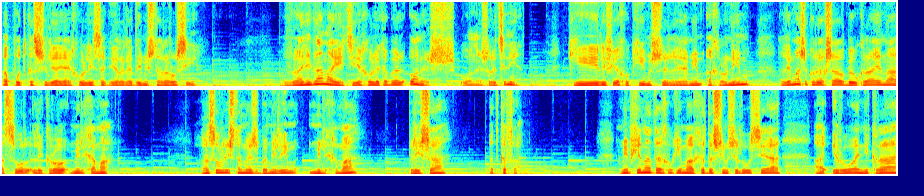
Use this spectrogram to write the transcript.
הפודקאסט שלי היה יכול להיסגר על ידי משטר הרוסי. ואני גם הייתי יכול לקבל עונש, עונש רציני. כי לפי החוקים של הימים האחרונים, למה שקורה עכשיו באוקראינה אסור לקרוא מלחמה. אסור להשתמש במילים מלחמה, פלישה, התקפה. מבחינת החוקים החדשים של רוסיה, האירוע נקרא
